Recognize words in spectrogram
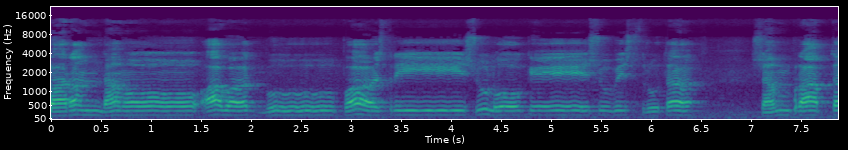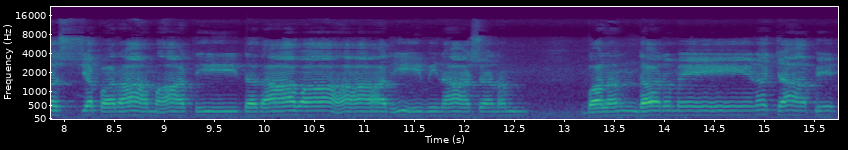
करन्धमोऽवद्भूपस्त्रीषु लोकेषु विस्तृत। सम्प्राप्तस्य परामाति ददावारिविनाशनम् बलं धर्मेण चापि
